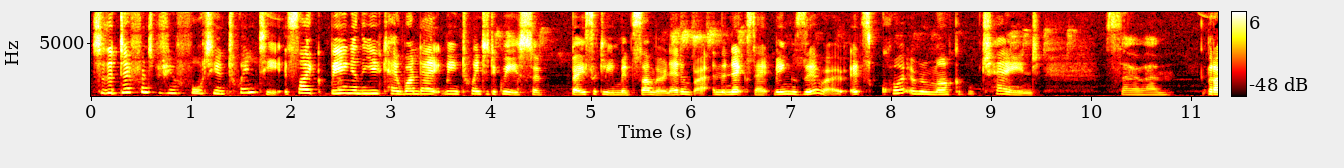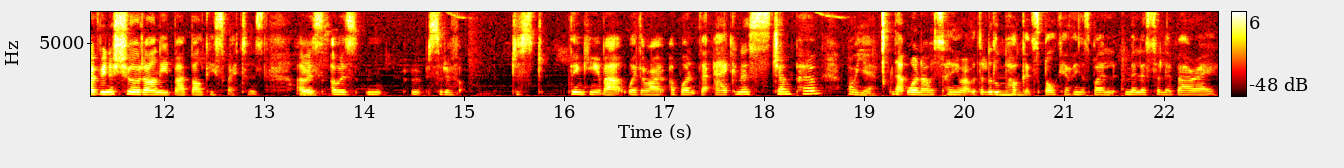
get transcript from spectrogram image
So the difference between 40 and 20, it's like being in the UK one day it being 20 degrees, so basically midsummer in Edinburgh, and the next day it being zero. It's quite a remarkable change. So, um, but I've been assured I'll need my bulky sweaters. I was, I was mm, sort of just thinking about whether I, I want the Agnes jumper oh yeah that one I was telling you about with the little mm. pockets bulky. I think it's by Melissa LaBarre.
